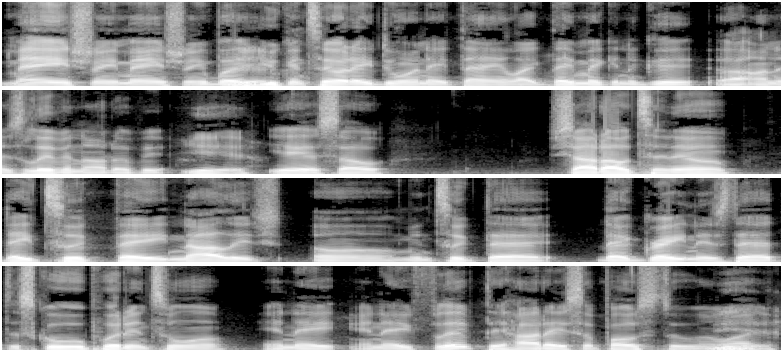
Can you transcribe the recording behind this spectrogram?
mainstream, mainstream. But Yeah. you can tell they doing their thing. Like they making a good, uh, honest living out of it. yeah, Yeah. So shout out to them. They took their knowledge um and took that that greatness that the school put into them, and they and they flipped it how they supposed to. And yeah, like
